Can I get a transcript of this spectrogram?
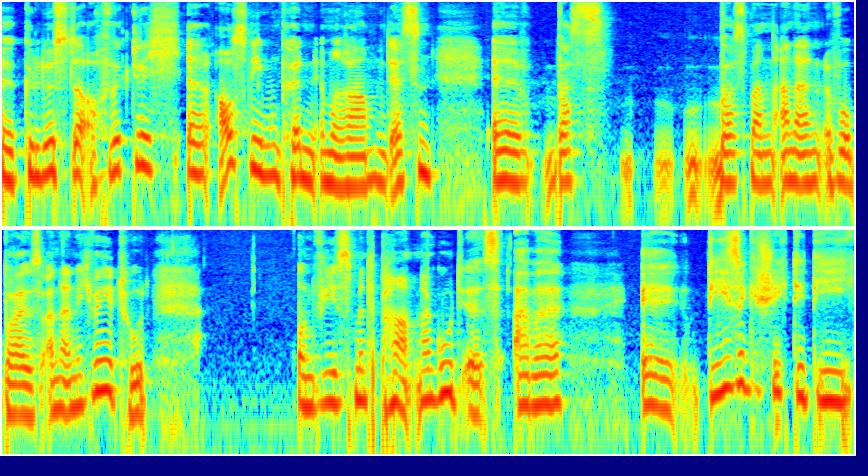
äh, Gelüste auch wirklich äh, ausleben können im Rahmen dessen, äh, was, was man anderen, wobei es anderen nicht wehtut. Und wie es mit Partner gut ist. Aber äh, diese Geschichte, die,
